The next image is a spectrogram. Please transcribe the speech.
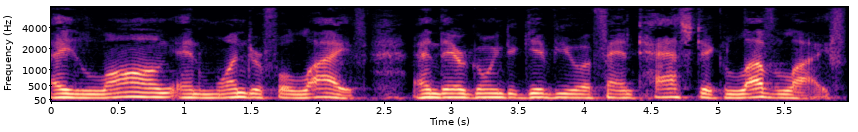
a long and wonderful life and they're going to give you a fantastic love life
